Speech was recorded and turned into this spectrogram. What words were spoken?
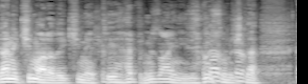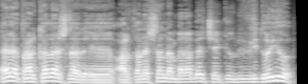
Yani kim aradı kim etti hepimiz aynıyız yani Tabii, sonuçta. tabii. Evet arkadaşlar e, arkadaşlarla beraber çekiyoruz bir videoyu.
